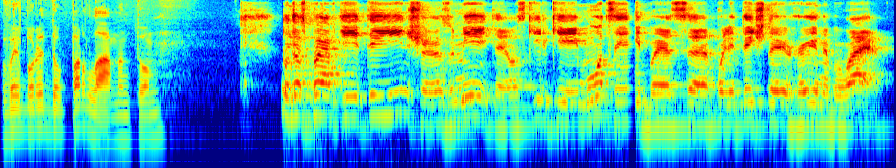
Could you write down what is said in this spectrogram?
вибори до парламенту. Ну, насправді і те і інше, розумієте, оскільки емоцій без е, політичної гри не буває.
